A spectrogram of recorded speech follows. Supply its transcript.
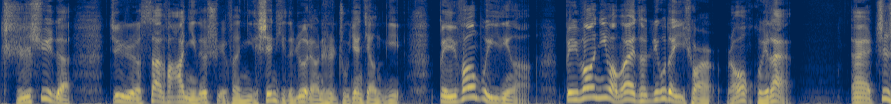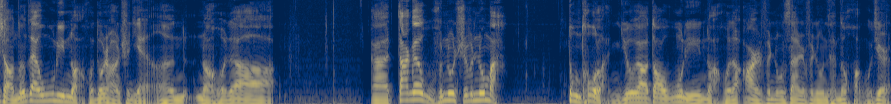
持续的就是散发你的水分，你的身体的热量是逐渐降低。北方不一定啊，北方你往外头溜达一圈，然后回来，哎，至少能在屋里暖和多长时间啊？暖和到啊，大概五分钟十分钟吧。冻透了，你就要到屋里暖和到二十分钟、三十分钟才能缓过劲儿。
